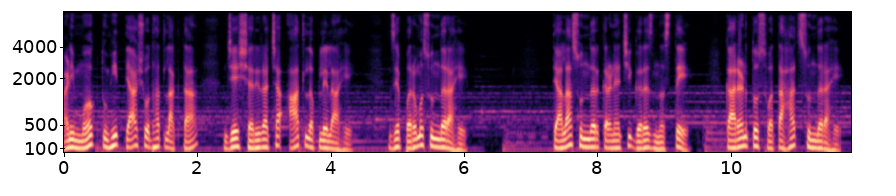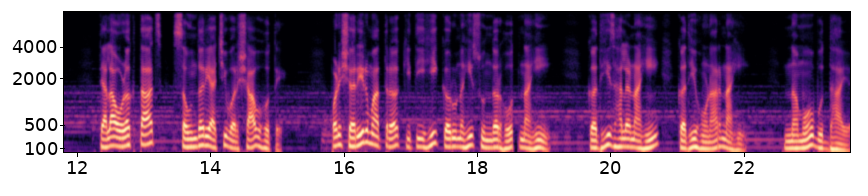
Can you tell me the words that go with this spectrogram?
आणि मग तुम्ही त्या शोधात लागता जे शरीराच्या आत लपलेलं आहे जे परमसुंदर आहे. त्याला सुंदर करण्याची गरज नसते कारण तो स्वतःच सुंदर आहे. त्याला ओळखताच सौंदर्याची वर्षाव होते. पण शरीर मात्र कितीही करूनही सुंदर होत नाही. कधी झालं नाही कधी होणार नाही. नमो बुद्धाय.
